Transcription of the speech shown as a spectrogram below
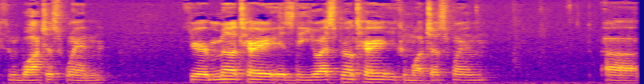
You can watch us win. Your military is the U.S. military. You can watch us win. Uh,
